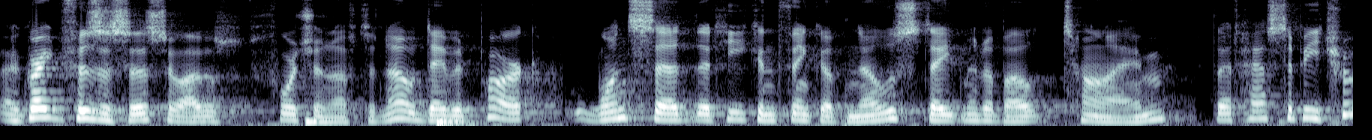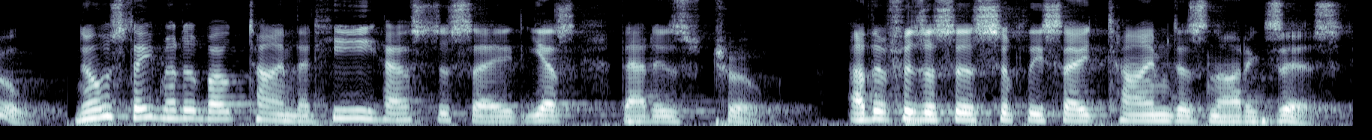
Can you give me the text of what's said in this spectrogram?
A great physicist who I was fortunate enough to know, David Park, once said that he can think of no statement about time that has to be true. No statement about time that he has to say, yes, that is true. Other physicists simply say time does not exist.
